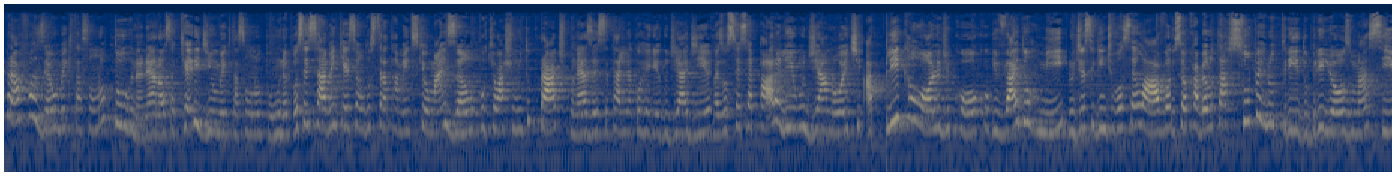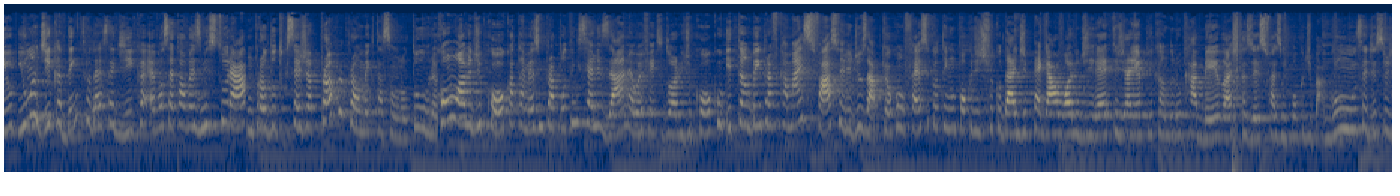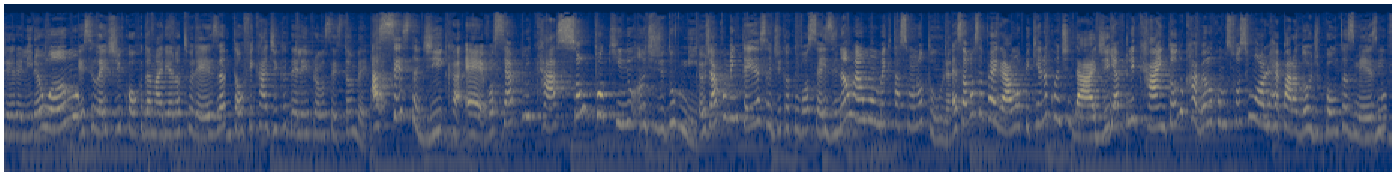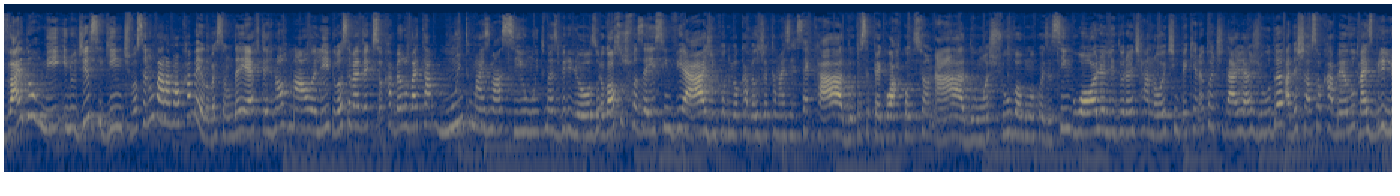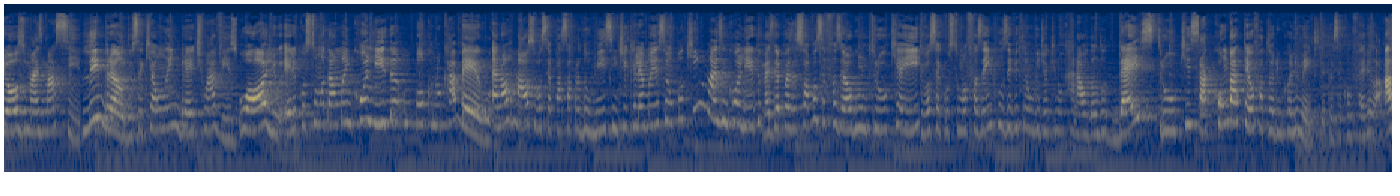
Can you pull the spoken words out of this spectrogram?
para fazer uma equitação meditação noturna, né? A nossa queridinha meditação noturna. Vocês sabem que esse é um dos tratamentos que eu mais amo, porque eu acho muito prático, né? Às vezes você tá ali na correria do dia a dia, mas você separa ali um dia à noite, aplica o óleo de coco e vai dormir. No dia seguinte você lava, o seu cabelo tá super nutrido, brilhoso, macio. E uma dica dentro dessa dica é você talvez misturar um produto que seja próprio para uma meditação noturna com o óleo de coco, até mesmo para potencializar, né, o efeito do óleo de coco e também para ficar mais fácil ele de usar, porque eu confesso que eu tenho um pouco de dificuldade de pegar o óleo direto e já ir aplicando no cabelo. Acho que às vezes faz um pouco de bagunça, de sujeira ali. Eu amo esse leite de coco da Maria Natureza, então fica a dica dele aí pra vocês também. A sexta dica é você aplicar só um pouquinho antes de dormir. Eu já comentei essa dica com vocês e não é uma umectação noturna. É só você pegar uma pequena quantidade e aplicar em todo o cabelo como se fosse um óleo reparador de pontas mesmo. Vai dormir e no dia seguinte você não vai lavar o cabelo, vai ser um day after normal ali e você vai ver que seu cabelo vai vai estar tá muito mais macio, muito mais brilhoso. Eu gosto de fazer isso em viagem, quando meu cabelo já tá mais ressecado, você pegou ar-condicionado, uma chuva, alguma coisa assim. O óleo ali durante a noite, em pequena quantidade, ajuda a deixar o seu cabelo mais brilhoso, mais macio. Lembrando, isso aqui é um lembrete, um aviso. O óleo, ele costuma dar uma encolhida um pouco no cabelo. É normal se você passar para dormir e sentir que ele amanheceu um pouquinho mais encolhido, mas depois é só você fazer algum truque aí que você costuma fazer. Inclusive, tem um vídeo aqui no canal dando 10 truques para combater o fator encolhimento. Depois você confere lá. A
